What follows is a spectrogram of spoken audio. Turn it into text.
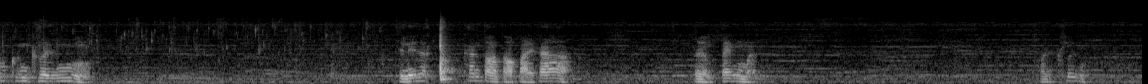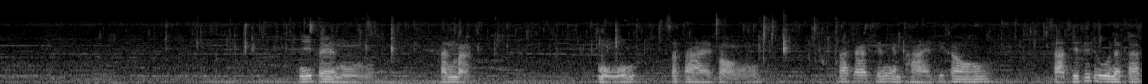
ๆคลึงคลึงๆ ทีนี้ขั้นตอนต่อไปก็ เติมแป้งมันช้อนครึ่ง นี่เป็นการหมัก หมูสไตล์ของราดหน้าเทียนเอ็มพายที่เขาสาธิตให้ดูนะครับ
